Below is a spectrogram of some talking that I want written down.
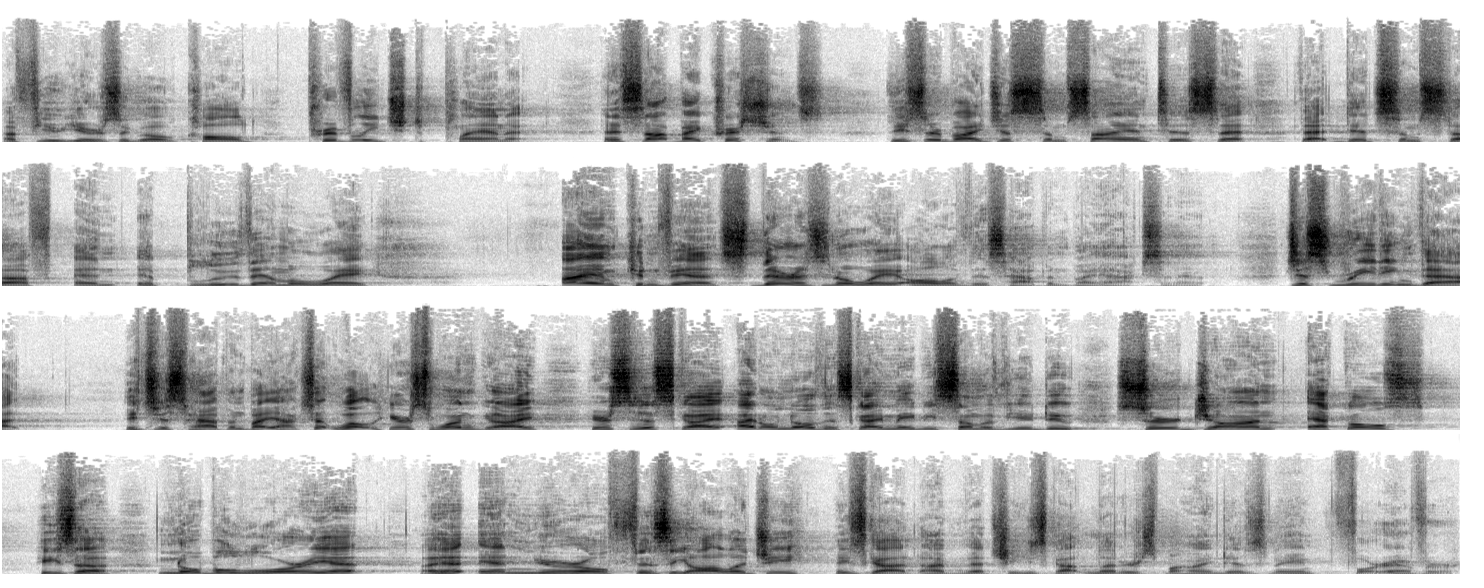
a few years ago called Privileged Planet. And it's not by Christians. These are by just some scientists that, that did some stuff and it blew them away. I am convinced there is no way all of this happened by accident. Just reading that, it just happened by accident. Well, here's one guy. Here's this guy. I don't know this guy. Maybe some of you do. Sir John Eccles. He's a Nobel laureate uh, in neurophysiology. He's got, I bet you he's got letters behind his name forever.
